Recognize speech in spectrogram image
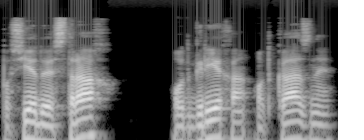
Posjeduje strah od grijeha, od kazne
